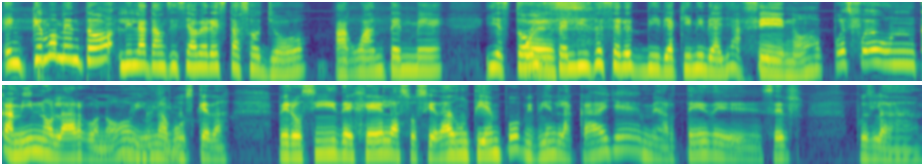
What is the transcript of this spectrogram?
¿En qué momento Lila Downs dice, a ver, esta soy yo, aguántenme, y estoy Pues- feliz de ser ni de aquí ni de allá? Sí, ¿no? Pues fue un camino largo, ¿no? Me y una imagino. búsqueda. Pero sí dejé la sociedad un tiempo, viví en la calle, me harté de ser pues la,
